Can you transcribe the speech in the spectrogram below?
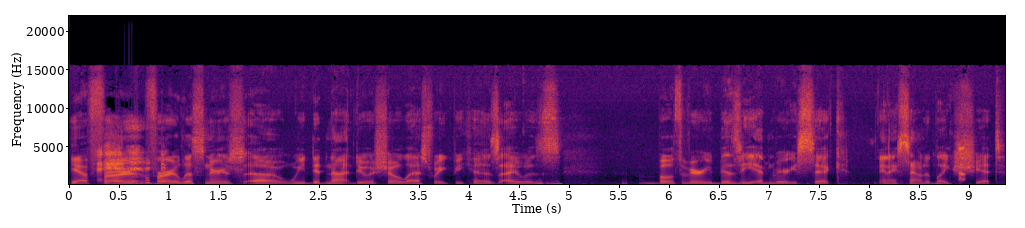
Yeah, for our, for our listeners, uh, we did not do a show last week because I was both very busy and very sick, and I sounded like shit.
